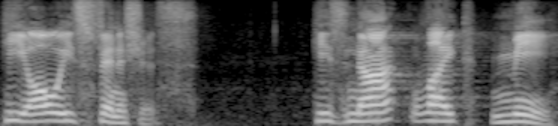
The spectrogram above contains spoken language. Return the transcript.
he always finishes. He's not like me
